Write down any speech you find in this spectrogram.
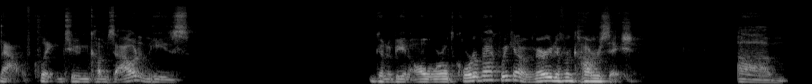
Now, if Clayton Tune comes out and he's going to be an all world quarterback, we can have a very different conversation. Um,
